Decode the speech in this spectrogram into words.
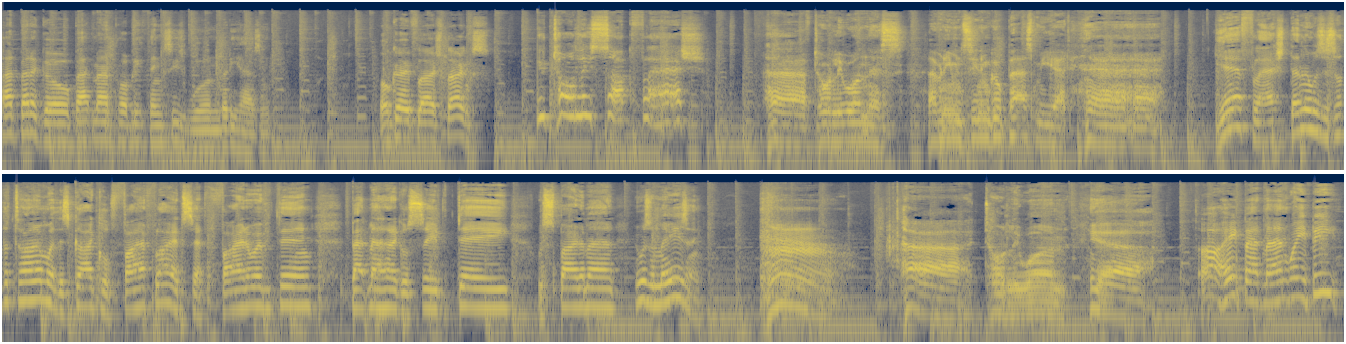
I'd better go. Batman probably thinks he's won, but he hasn't. Okay, Flash, thanks. You totally suck, Flash. Ah, I've totally won this. I haven't even seen him go past me yet. yeah, Flash. Then there was this other time where this guy called Firefly had set fire to everything. Batman had to go save the day with Spider Man. It was amazing. ha, totally won. Yeah. Oh, hey, Batman, where you been?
